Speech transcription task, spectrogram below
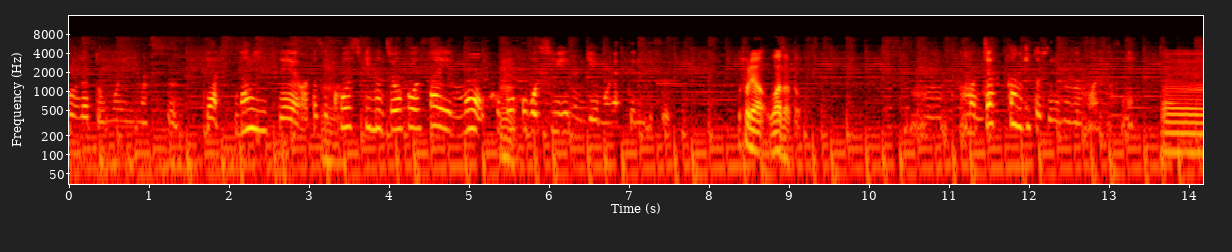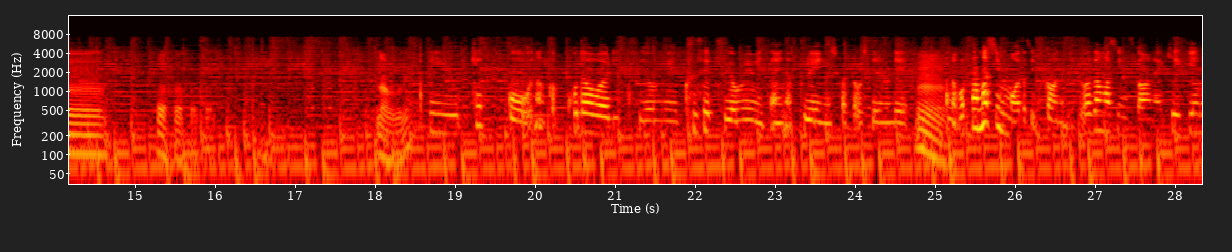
そうだと思います。いや、何せ、私、うん公式の情報さえも、ほぼほぼのゲームをやってるんです。それはわざと。うん、まあ、若干意図する部分もありますね。うーん。ほんほんほんほん。なるほどね。っていう、結構なんかこだわり強め、癖強めみたいなプレイの仕方をしてるので、うんあ。の、技マシンも私使わないんです。技マシン使わない経験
